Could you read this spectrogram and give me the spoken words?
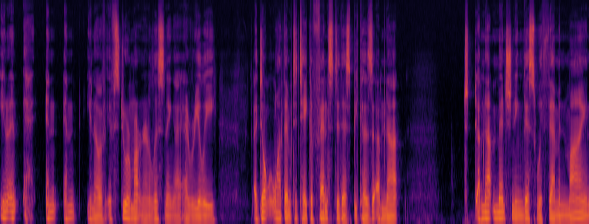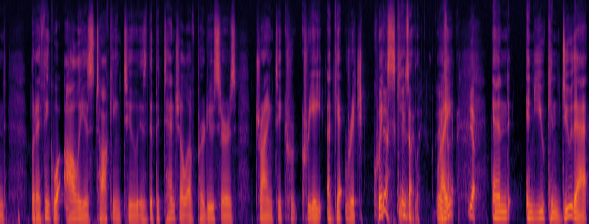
you know, and and and you know, if, if Stu and Martin are listening, I, I really, I don't want them to take offense to this because I'm not I'm not mentioning this with them in mind, but I think what Ollie is talking to is the potential of producers trying to cr- create a get rich quick Yeah, scheme. exactly. Right? Exactly. Yep. And and you can do that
